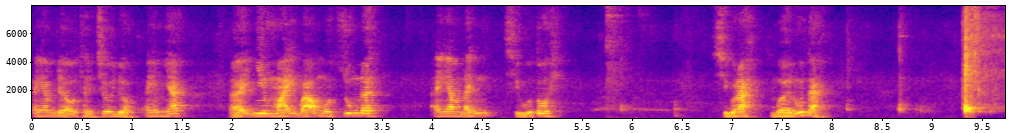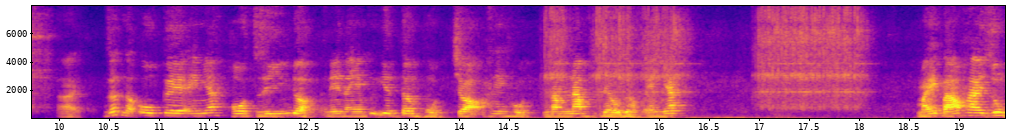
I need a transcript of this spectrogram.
Anh em đều có thể chơi được, anh em nhé. Đấy, như máy báo một dung đây. Anh em đánh xỉu của tôi. Xỉu này 10 nút này rất là ok anh nhé hột gì cũng được, nên anh em cứ yên tâm, hột trọ hay hột 5 năm đều được em nhé máy báo hai dung.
